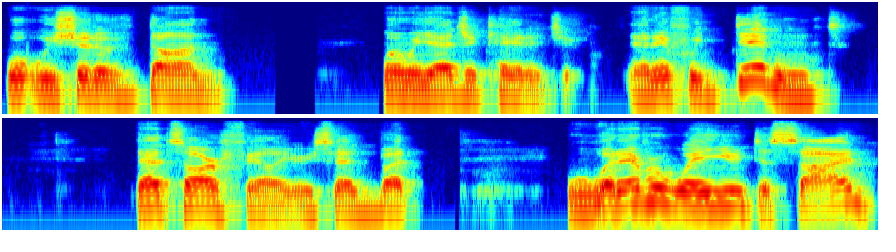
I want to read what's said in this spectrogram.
what we should have done when we educated you. And if we didn't, that's our failure. He said, but whatever way you decide,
